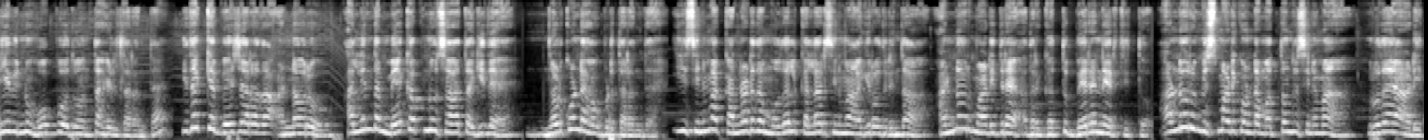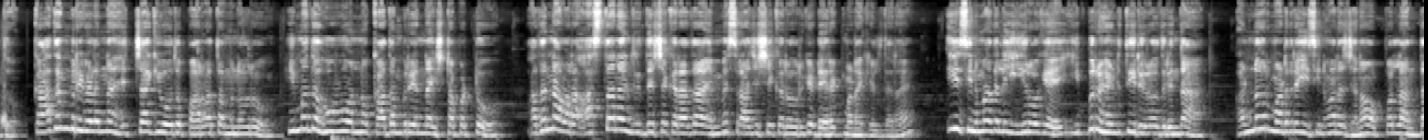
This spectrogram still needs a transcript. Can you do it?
ನೀವಿನ್ನು ಹೋಗ್ಬೋದು ಅಂತ ಹೇಳ್ತಾರಂತೆ. ಇದಕ್ಕೆ ಬೇಜಾರಾದ ಅಣ್ಣವರು ಅಲ್ಲಿಂದ ಮೇಕಪ್ ನು ಸಹ ತೆಗಿದೆ ನಡ್ಕೊಂಡೇ ಹೋಗ್ಬಿಡ್ತಾರಂತೆ. ಈ ಸಿನಿಮಾ ಕನ್ನಡದ ಮೊದಲ ಕಲರ್ ಸಿನಿಮಾ ಆಗಿರೋದ್ರಿಂದ ಅಣ್ಣವ್ರು ಮಾಡಿದ್ರೆ ಅದರ ಗತ್ತು ಬೇರೆನೇ ಇರ್ತಿತ್ತು. ಅಣ್ಣೂರು ಮಿಸ್ ಮಾಡಿಕೊಂಡ ಮತ್ತೊಂದು ಸಿನಿಮಾ ಹೃದಯ ಆಡಿತು. ಕಾದಂಬರಿಗಳನ್ನ ಹೆಚ್ಚಾಗಿ ಓದೋ ಪಾರ್ವತಮ್ಮನವರು ಹಿಮದ ಹೂವು ಅನ್ನೋ ಕಾದಂಬರಿಯನ್ನ ಇಷ್ಟಪಟ್ಟು ಅದನ್ನ ಅವರ ಆಸ್ಥಾನ ನಿರ್ದೇಶಕರಾದ ಎಂ ಎಸ್ ರಾಜಶೇಖರ್ ಅವರಿಗೆ ಡೈರೆಕ್ಟ್ ಮಾಡಕ್ ಹೇಳ್ತಾರೆ. ಈ ಸಿನಿಮಾದಲ್ಲಿ ಹೀರೋಗೆ ಇಬ್ಬರು ಹೆಂಡತಿರು ಇರೋದ್ರಿಂದ ಮಾಡಿದ್ರೆ ಈ ಸಿನಿಮಾನ ಜನ ಒಪ್ಪಲ್ಲ ಅಂತ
